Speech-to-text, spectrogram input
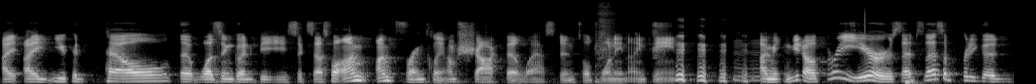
I, I you could tell that wasn't going to be successful. I'm I'm frankly I'm shocked that it lasted until 2019. I mean, you know, three years, that's that's a pretty good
